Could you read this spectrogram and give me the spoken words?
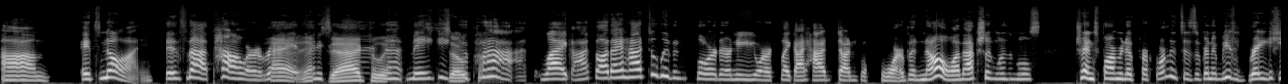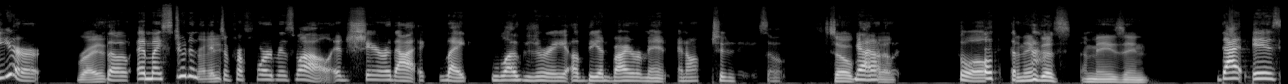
Um, it's not. It's that power, right? Exactly. that making So the path. Like I thought I had to live in Florida or New York, like I had done before, but no, I'm actually one of the most transformative performances are going to be right here. Right. So, and my students Right. get to perform as well and share that like luxury of the environment and opportunity. So So Yeah. cool. I think that's amazing. That is,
